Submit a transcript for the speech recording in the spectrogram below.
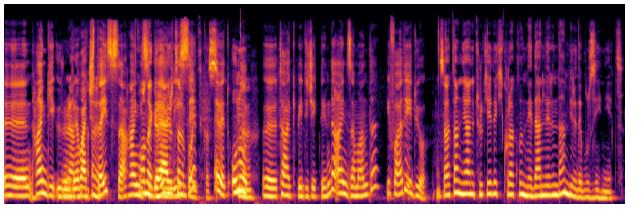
e, hangi ürün Ürem, revaçtaysa, evet. hangisi Ona göre değerliyse, bir tarım politikası. Evet, onu evet. E, takip edeceklerini de aynı zamanda ifade ediyor. Zaten yani Türkiye'deki kuraklığın nedenlerinden biri de bu zihniyet.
